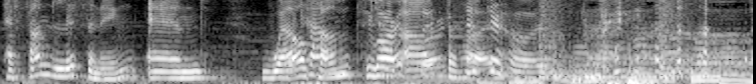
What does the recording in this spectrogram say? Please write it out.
Have fun listening and welcome, welcome to, to our, our sisterhood. sisterhood.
